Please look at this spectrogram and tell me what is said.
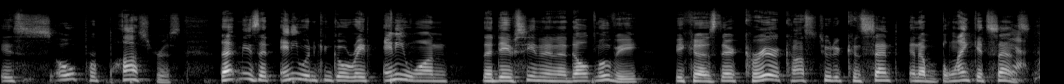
is so preposterous that means that anyone can go rape anyone that they've seen in an adult movie because their career constituted consent in a blanket sense. Yeah,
